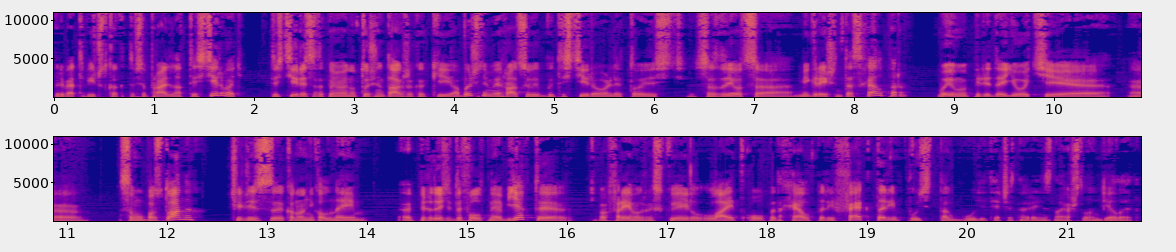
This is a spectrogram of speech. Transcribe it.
ребята пишут, как это все правильно тестировать. Тестируется, так понимаю, ну, точно так же, как и обычную миграцию вы бы тестировали, то есть создается Migration Test Helper, вы ему передаете э, саму базу данных через canonical name, Э, передаете дефолтные объекты, типа Framework SQL Lite Open Helper и Factory, пусть так будет, я, честно говоря, не знаю, что он делает.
